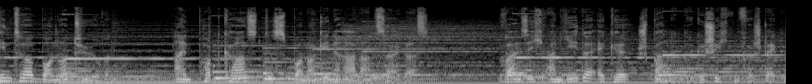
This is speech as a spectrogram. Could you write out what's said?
Hinter Bonner Türen. Ein Podcast des Bonner Generalanzeigers. Weil sich an jeder Ecke spannende Geschichten verstecken.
